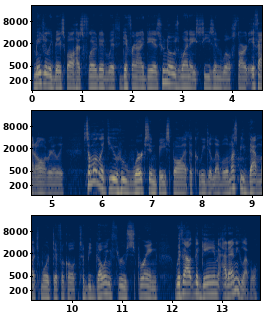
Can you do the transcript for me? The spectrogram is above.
Major League Baseball has flirted with different ideas, who knows when a season will start, if at all, really. Someone like you who works in baseball at the collegiate level, it must be that much more difficult to be going through spring without the game at any level.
